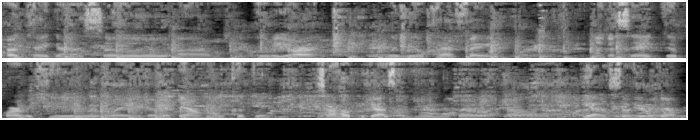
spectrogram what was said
Okay, guys, so um, here we are, Windmill Cafe. Like I said, good barbecue and down home cooking. So I hope you guys can hear me, but uh, yeah, so here we go.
